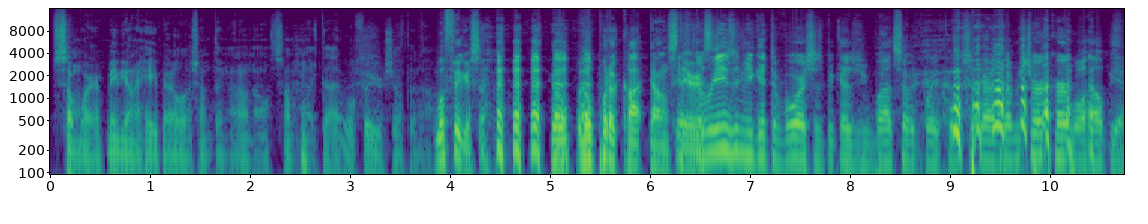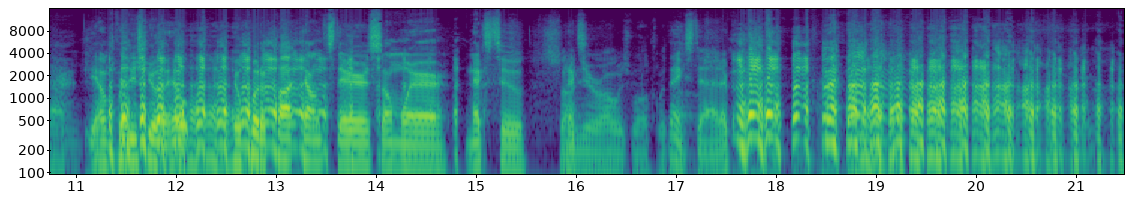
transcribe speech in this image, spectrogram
somewhere, maybe on a hay bale or something. I don't know, something like that. We'll figure something out. We'll figure something. out. He'll he'll put a cot If the reason you get divorced is because you bought 724 cigars, I'm sure Kurt will help you out. Yeah, I'm pretty sure he'll he'll put a cot downstairs somewhere next to. Son, Next- you're always welcome. with Thanks. Dad.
